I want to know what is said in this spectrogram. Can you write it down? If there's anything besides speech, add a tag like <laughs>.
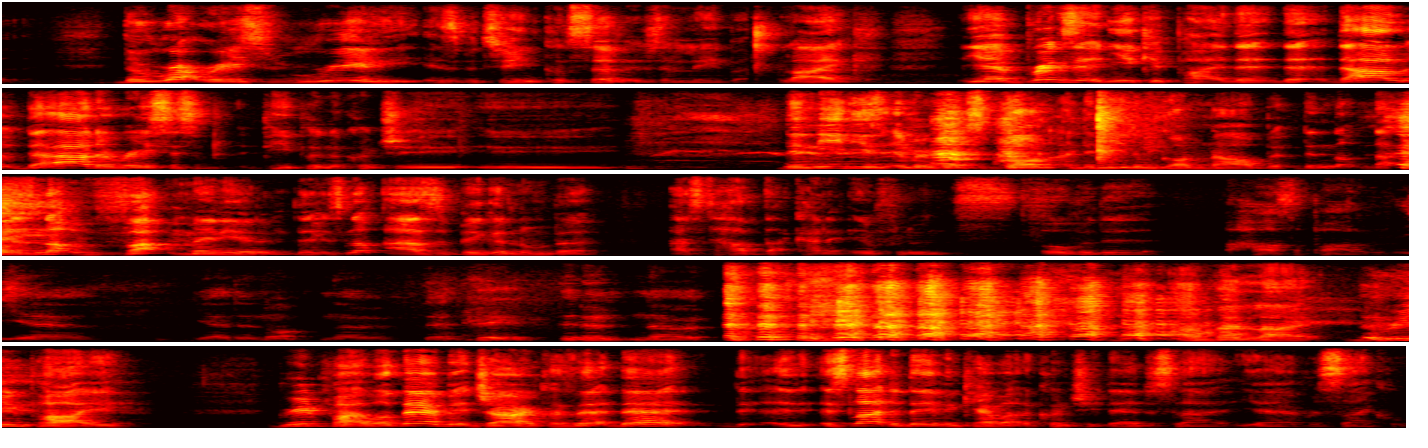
the rat race really is between Conservatives and Labour. Like, yeah, Brexit and UKIP party, they, they, they, are, are the racist people in the country who they need these immigrants gone and they need them gone now. But they're not, that, there's not that many of them. It's not as big a number as to have that kind of influence over the House of Parliament. Yeah, yeah, they're not. No, they they, they don't know. <laughs> and then like Green Party, Green Party, well they're a bit jarring because they're, they're it's like they don't even care about the country. They're just like yeah, recycle.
